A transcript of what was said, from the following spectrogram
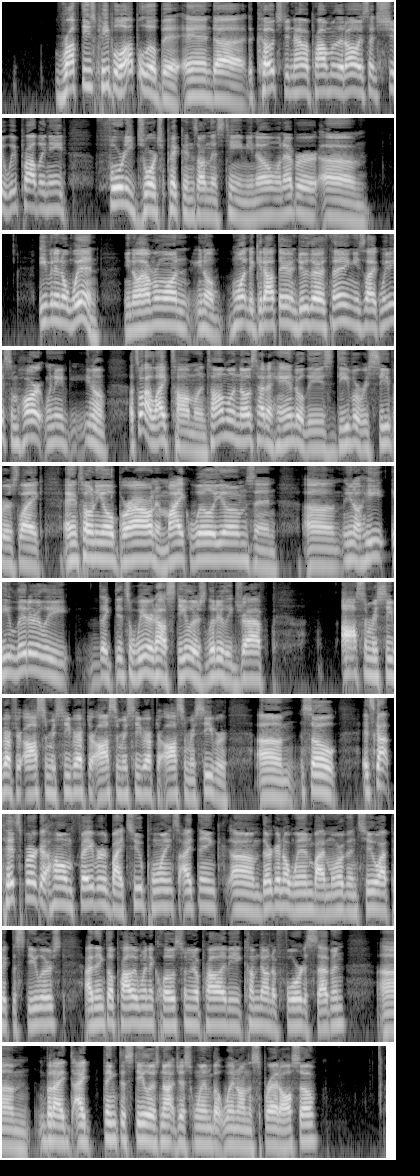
rough these people up a little bit. And uh, the coach didn't have a problem with it all. He said, shoot, we probably need 40 George Pickens on this team, you know, whenever, um, even in a win, you know, everyone, you know, wanting to get out there and do their thing. He's like, we need some heart. We need, you know, that's why I like Tomlin. Tomlin knows how to handle these diva receivers like Antonio Brown and Mike Williams. And, um, you know, he, he literally, like, it's weird how Steelers literally draft awesome receiver after awesome receiver after awesome receiver after awesome receiver. Um, so it's got Pittsburgh at home favored by two points. I think um, they're going to win by more than two. I picked the Steelers. I think they'll probably win a close one. It'll probably be come down to four to seven. Um, but I, I think the Steelers not just win, but win on the spread also.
